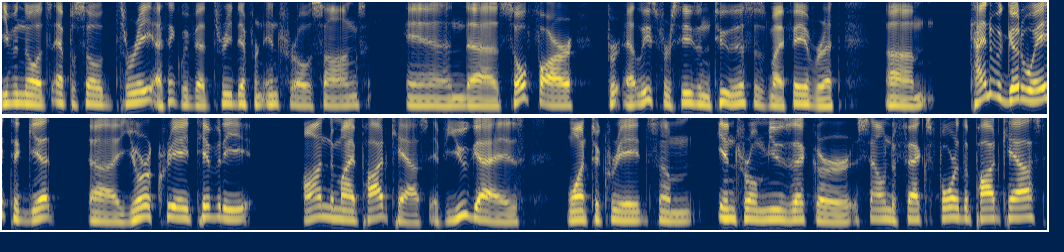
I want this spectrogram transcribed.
Even though it's episode three, I think we've had three different intro songs, and uh, so far, for at least for season two, this is my favorite. Um, kind of a good way to get uh, your creativity onto my podcast. If you guys want to create some intro music or sound effects for the podcast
